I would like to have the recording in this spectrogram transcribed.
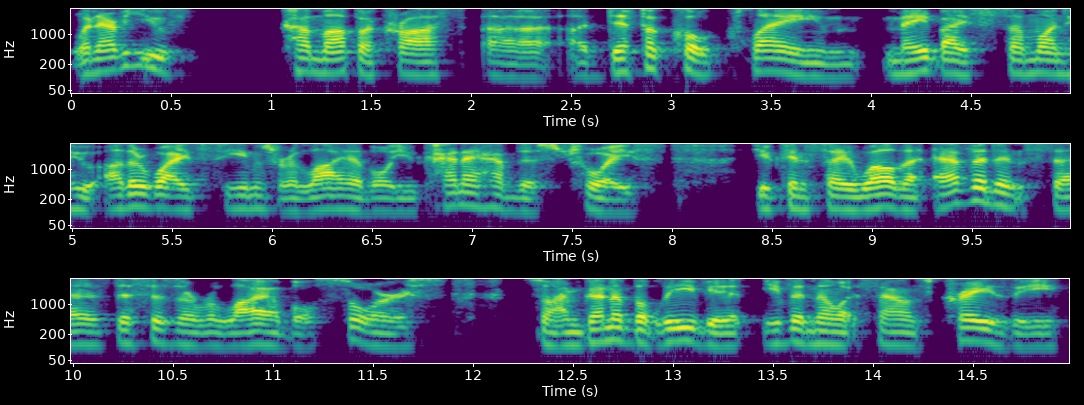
whenever you come up across a, a difficult claim made by someone who otherwise seems reliable, you kind of have this choice. You can say, well, the evidence says this is a reliable source, so I'm going to believe it, even though it sounds crazy.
